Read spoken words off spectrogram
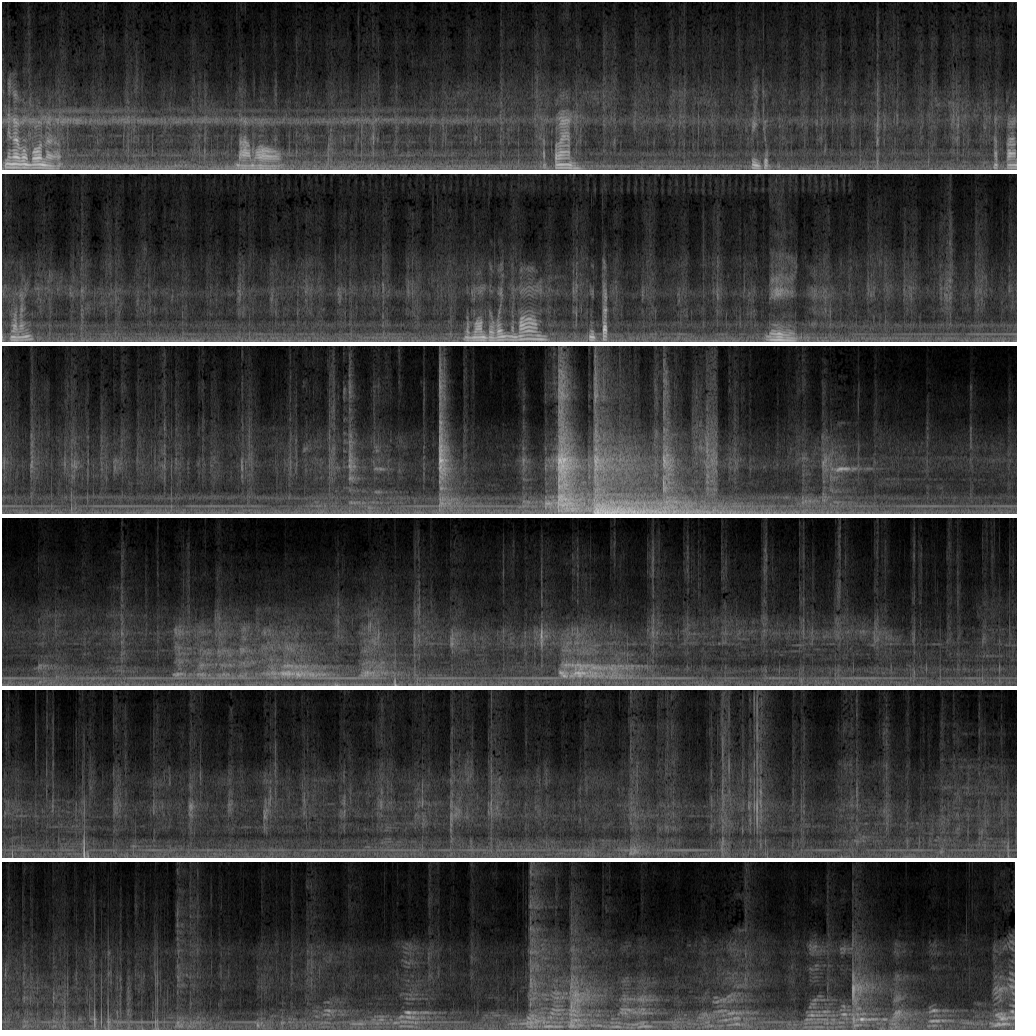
ហ្នឹងហើយបងប្អូនដើរមកហាត់ប្រានពីជប់ហាត់ប្រានស្មារហ្នឹងល្មមទៅវិញល្មមងុយទឹកដេក nhưng mà hả để máu lấy. Quần vật thuốc thuốc đấy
